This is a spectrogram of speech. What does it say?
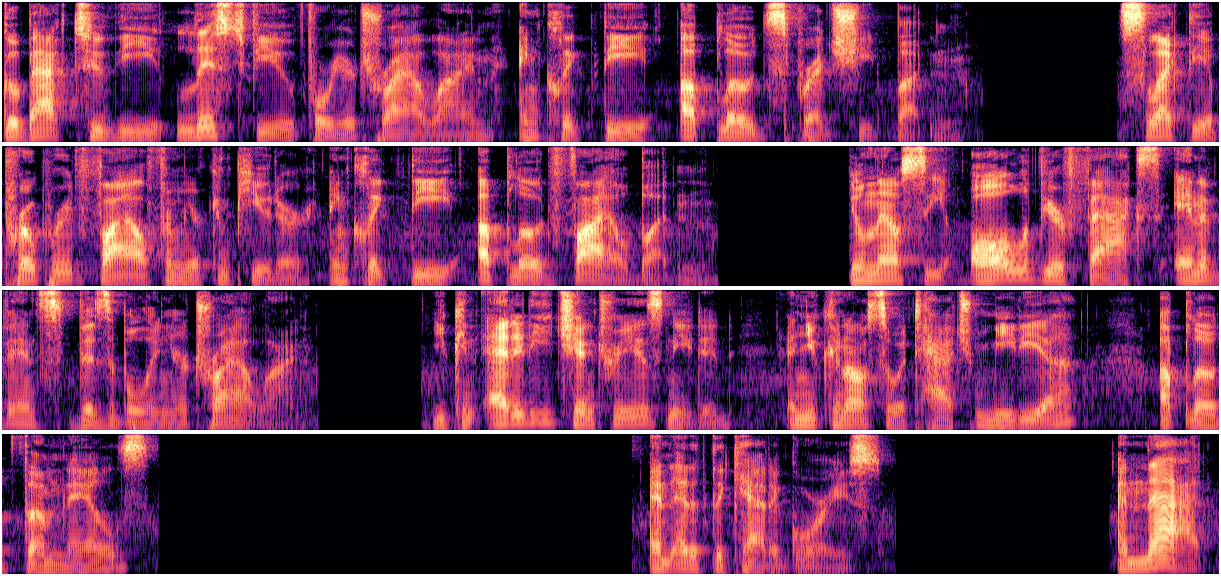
go back to the List view for your TrialLine and click the Upload Spreadsheet button. Select the appropriate file from your computer and click the Upload File button. You'll now see all of your facts and events visible in your TrialLine. You can edit each entry as needed, and you can also attach media, upload thumbnails, and edit the categories. And that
